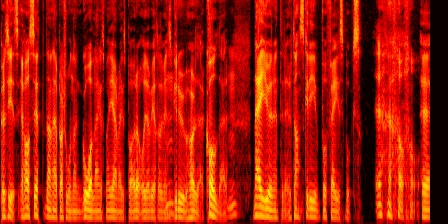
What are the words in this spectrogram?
Precis, jag har sett den här personen gå längs med järnvägsspåret och jag vet att det finns Mm. gruvhål där. Koll där. Mm. Nej, gör inte det, utan skriv på Facebooks. Ja. Eh,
